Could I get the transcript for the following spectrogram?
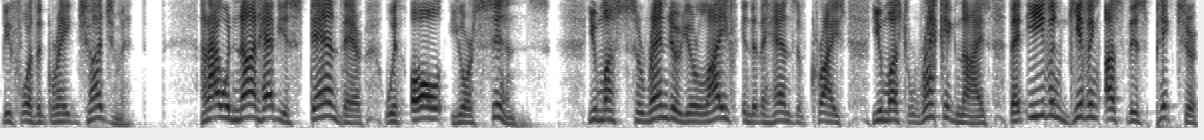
before the great judgment. And I would not have you stand there with all your sins. You must surrender your life into the hands of Christ. You must recognize that even giving us this picture,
